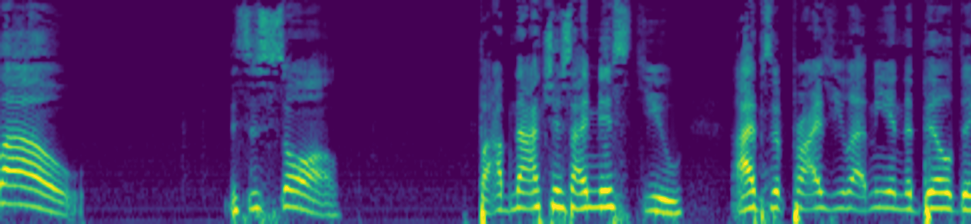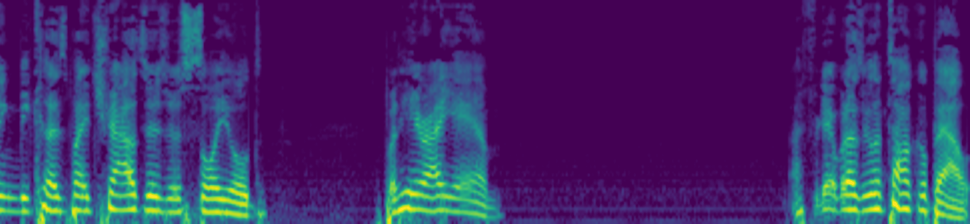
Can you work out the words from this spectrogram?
Hello. This is Saul. Bob Noxious, I missed you. I'm surprised you let me in the building because my trousers are soiled. But here I am. I forget what I was going to talk about.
